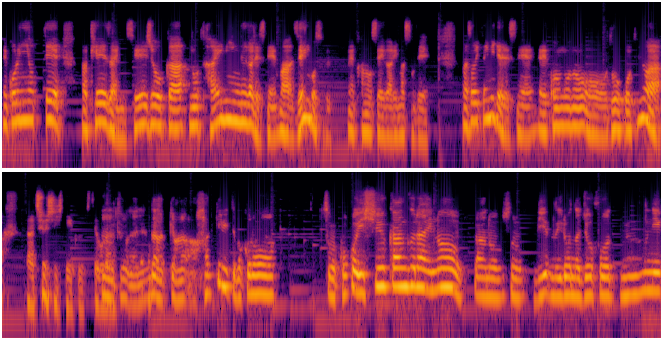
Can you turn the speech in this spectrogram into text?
でこれによって、まあ、経済の正常化のタイミングがですね、まあ、前後する可能性がありますので、まあ、そういった意味でですね、今後の動向というのは注視していく必要がある、うん、そうだね。だから、はっきり言って、このそのここ1週間ぐらいのあのそのいろんな情報に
